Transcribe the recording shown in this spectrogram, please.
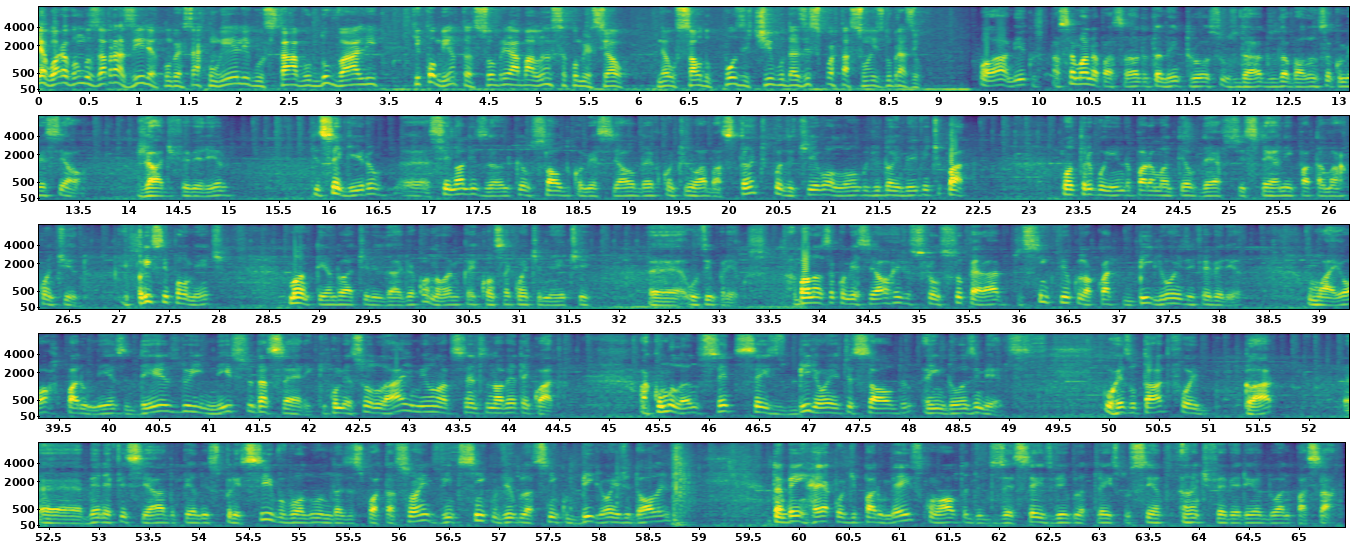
E agora vamos a Brasília conversar com ele, Gustavo Duvale, que comenta sobre a balança comercial, né, o saldo positivo das exportações do Brasil. Olá, amigos. A semana passada também trouxe os dados da balança comercial, já de fevereiro, que seguiram é, sinalizando que o saldo comercial deve continuar bastante positivo ao longo de 2024, contribuindo para manter o déficit externo em patamar contido e, principalmente, mantendo a atividade econômica e, consequentemente, eh, os empregos. A balança comercial registrou superávit de 5,4 bilhões em fevereiro, o maior para o mês desde o início da série, que começou lá em 1994, acumulando 106 bilhões de saldo em 12 meses. O resultado foi, claro, é, beneficiado pelo expressivo volume das exportações, 25,5 bilhões de dólares. Também recorde para o mês, com alta de 16,3% ante fevereiro do ano passado.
